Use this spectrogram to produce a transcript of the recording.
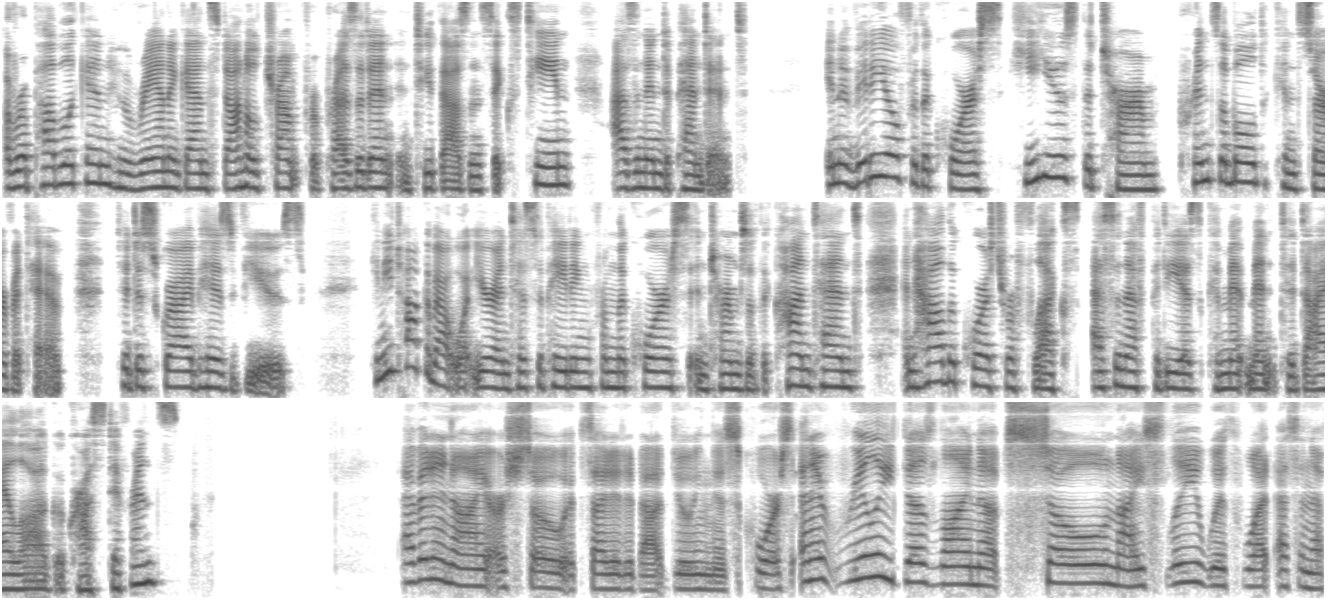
a Republican who ran against Donald Trump for president in 2016 as an independent. In a video for the course, he used the term principled conservative to describe his views. Can you talk about what you're anticipating from the course in terms of the content and how the course reflects SNF Paideia's commitment to dialogue across difference? Evan and I are so excited about doing this course, and it really does line up so nicely with what SNF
